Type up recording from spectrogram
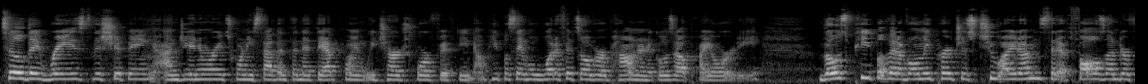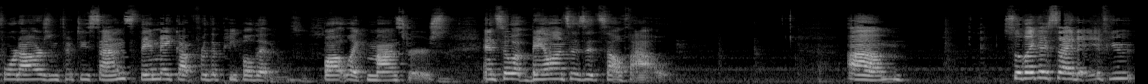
till they raised the shipping on January twenty seventh, and at that point we charge four fifty. Now people say, well, what if it's over a pound and it goes out priority? Those people that have only purchased two items that it falls under four dollars and fifty cents, they make up for the people that bought like monsters, and so it balances itself out. Um, so like I said, if you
